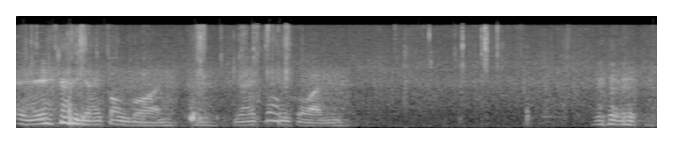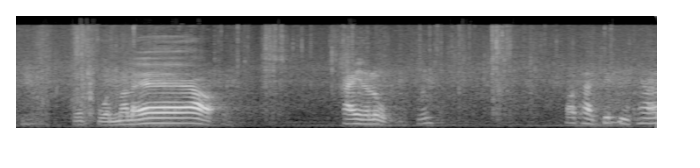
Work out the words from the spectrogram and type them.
เอย้ายกล้องก่อน ย้ายกล้องก่อนตัวปวดมาแล้ว ใครนะลูกพ่อถ่ายคลิปอยู่ค่ะ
